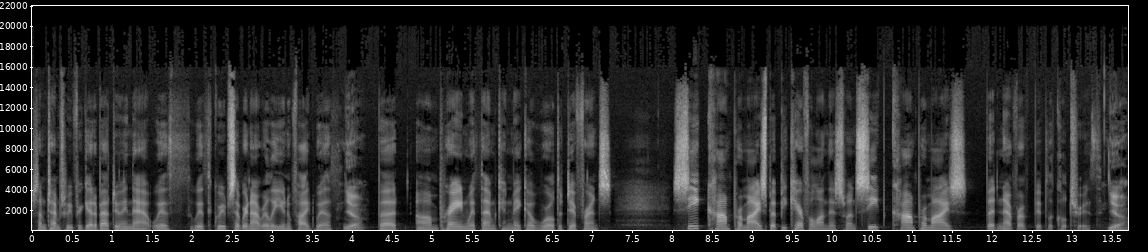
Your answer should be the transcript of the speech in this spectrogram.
Sometimes we forget about doing that with, with groups that we're not really unified with Yeah. but um, praying with them can make a world of difference. Seek compromise, but be careful on this one. Seek compromise, but never of biblical truth. Yeah.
